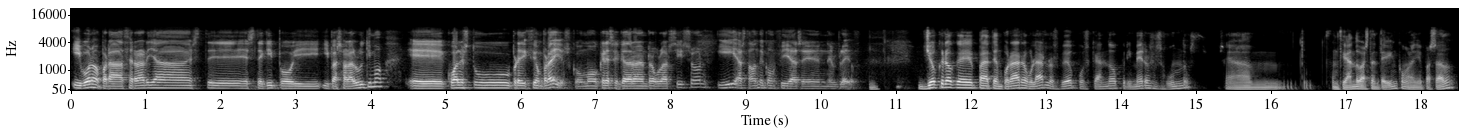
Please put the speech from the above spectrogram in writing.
Y bueno, para cerrar ya este, este equipo y, y, pasar al último, eh, ¿cuál es tu predicción para ellos? ¿Cómo crees que quedarán en regular season y hasta dónde confías en, en playoff? Mm. Yo creo que para temporada regular los veo pues quedando primeros o segundos. O sea, mm, funcionando bastante bien como el año pasado.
